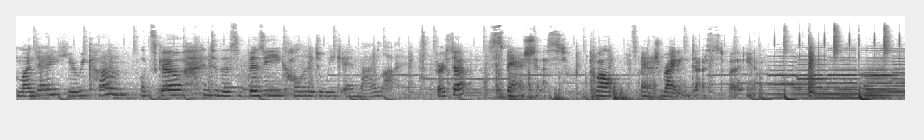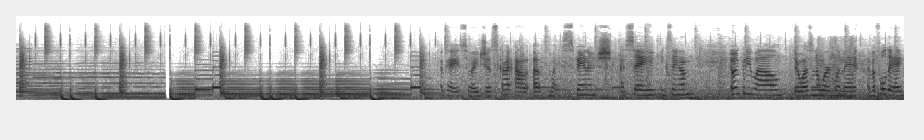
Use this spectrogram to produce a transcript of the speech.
Monday, here we come. Let's go into this busy college week in my life. First up, Spanish test. Well, Spanish writing test, but you know. Okay, so I just got out of my Spanish essay exam. It went pretty well. There wasn't a word limit. I have a full day.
